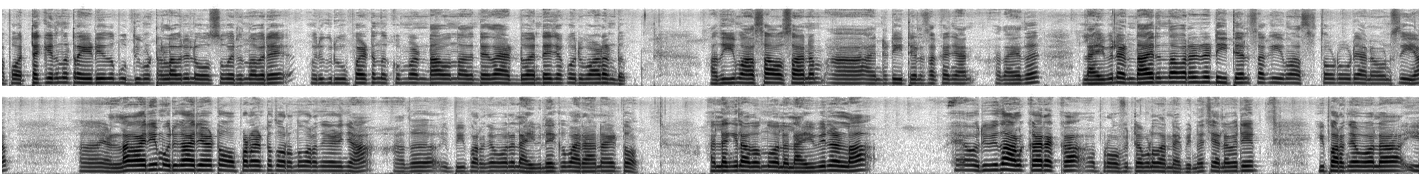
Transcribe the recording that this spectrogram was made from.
അപ്പോൾ ഒറ്റയ്ക്കിരുന്ന് ട്രേഡ് ചെയ്ത് ബുദ്ധിമുട്ടുള്ളവർ ലോസ് വരുന്നവർ ഒരു ഗ്രൂപ്പായിട്ട് നിൽക്കുമ്പോൾ ഉണ്ടാവുന്ന അതിന്റേതായ അഡ്വാന്റേജ് ഒക്കെ ഒരുപാടുണ്ട്. അത് ഈ മാസം അവസാനം അതിന്റെ ഡീറ്റെയിൽസൊക്കെ ഞാൻ അതായത് ലൈവിൽ ഉണ്ടായിരുന്നവരുടെ ഡീറ്റെയിൽസൊക്കെ ഈ മാസത്തോടു കൂടി അനൗൺസ് ചെയ്യാം. ഉള്ള കാര്യം ഒരു കാര്യമായിട്ട് ഓപ്പണായിട്ട് തുറന്നു പറഞ്ഞു കഴിഞ്ഞാൽ അത് ഇപ്പോൾ ഈ പറഞ്ഞ പോലെ ലൈവിലേക്ക് വരാനായിട്ടോ അല്ലെങ്കിൽ അതൊന്നുമല്ല ലൈവിലുള്ള ഒരുവിധ ആൾക്കാരൊക്കെ പ്രോഫിറ്റബിൾ തന്നെ. പിന്നെ ചിലവർ ഈ പറഞ്ഞ പോലെ ഈ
